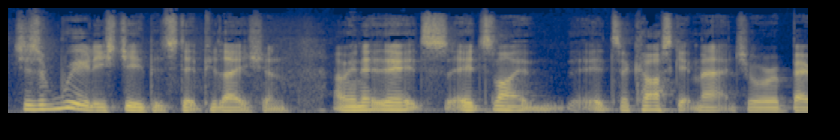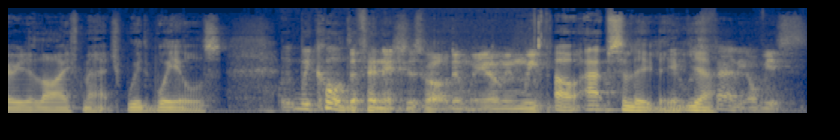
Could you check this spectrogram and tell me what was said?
which is a really stupid stipulation. I mean, it, it's it's like it's a casket match or a buried alive match with wheels. We called the finish as well, didn't we? I mean, we Oh, absolutely, It was yeah. fairly obvious.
